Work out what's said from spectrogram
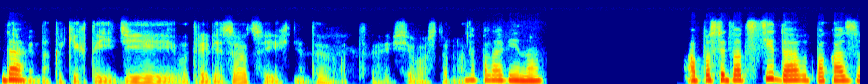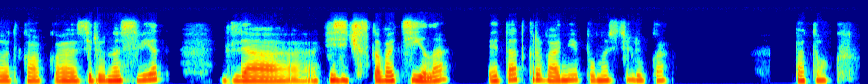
да, именно каких-то идей, вот реализации их, да, вот э, и всего остального. наполовину. А после 20, да, вот показывают, как э, зеленый свет для физического тела– это открывание полностью люка, поток.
